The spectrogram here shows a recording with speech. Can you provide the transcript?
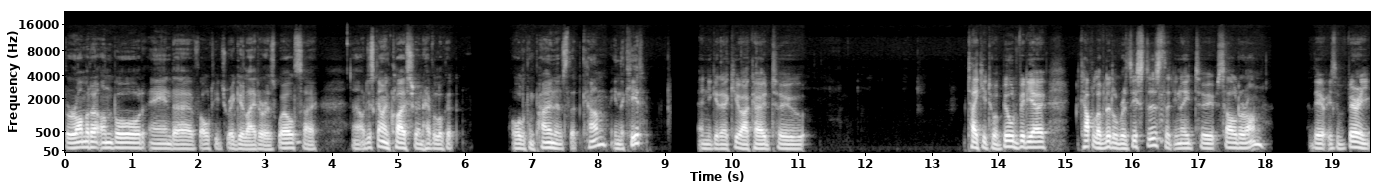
barometer on board and a voltage regulator as well. So uh, I'll just go in closer and have a look at all the components that come in the kit and you get a QR code to take you to a build video, a couple of little resistors that you need to solder on. There is a very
